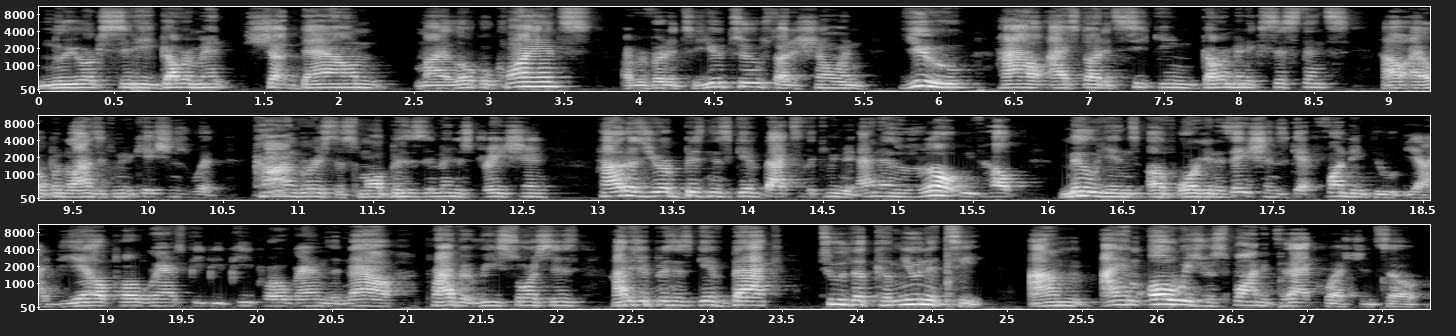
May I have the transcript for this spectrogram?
New York City government shut down my local clients. I reverted to YouTube, started showing you how I started seeking government assistance, how I opened lines of communications with Congress, the Small Business Administration. How does your business give back to the community? And as a result, we've helped millions of organizations get funding through the EIDL programs, PPP programs, and now private resources. How does your business give back to the community? Um, I am always responding to that question. So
